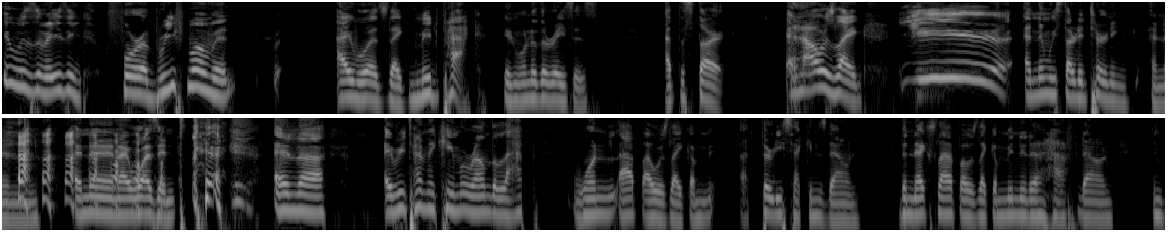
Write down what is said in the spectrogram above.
It was amazing. For a brief moment, I was like mid pack in one of the races at the start. And I was like, yeah. And then we started turning and then and then I wasn't. and uh every time I came around the lap, one lap I was like a, uh 30 seconds down. The next lap I was like a minute and a half down and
